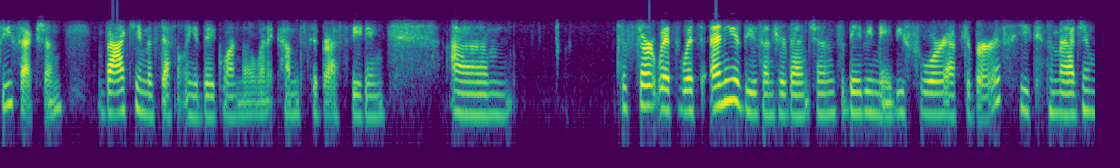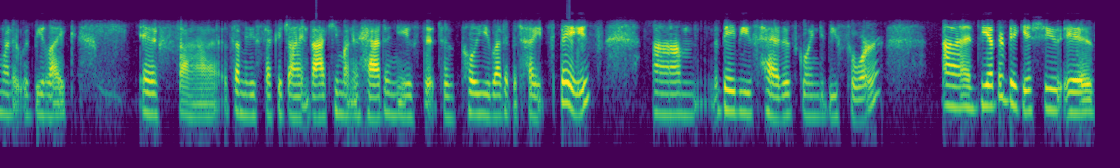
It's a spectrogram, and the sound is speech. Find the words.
C section. Vacuum is definitely a big one, though, when it comes to breastfeeding. Um, to start with, with any of these interventions, the baby may be sore after birth. You can imagine what it would be like if uh, somebody stuck a giant vacuum on your head and used it to pull you out of a tight space um, the baby's head is going to be sore. Uh, the other big issue is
